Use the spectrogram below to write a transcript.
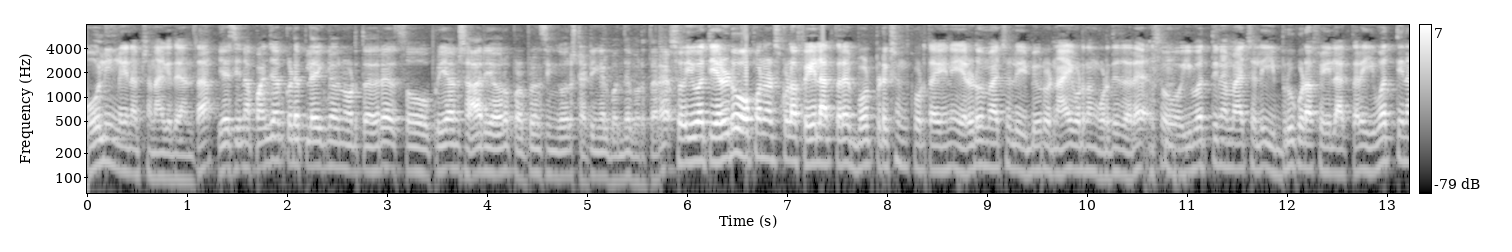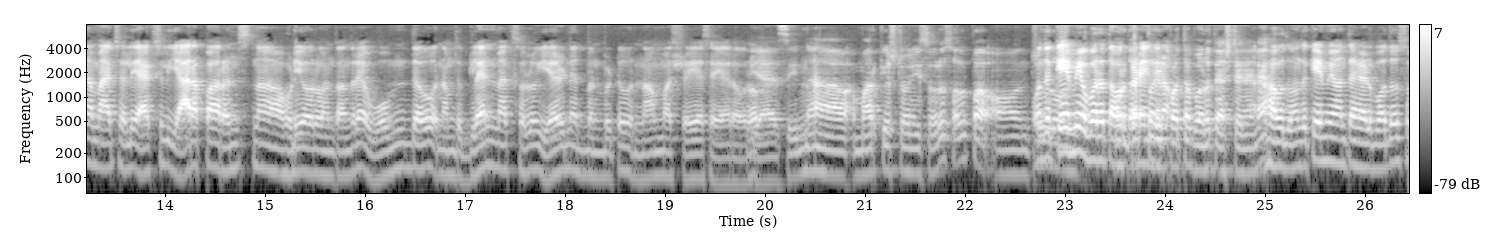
ಬೌಲಿಂಗ್ ಲೈನ್ ಚೆನ್ನಾಗಿದೆ ಅಂತ. ಎಸ್ ಇನ್ನ ಪಂಜಾಬ್ ಕಡೆ ಪ್ಲೇಯಿಂಗ್ ನೋಡ್ತಾ ಇದ್ರೆ ಸೊ ಪ್ರಿಯಾನ್ ಶಾರಿ ಅವರು ಪ್ರಭ್ರನ್ ಸಿಂಗ್ ಅವರು ಸ್ಟಾರ್ಟಿಂಗ್ ಅಲ್ಲಿ ಬಂದೇ ಬರ್ತಾರೆ. ಸೊ ಇವತ್ತು ಎರಡು ಓಪನರ್ಸ್ ಕೂಡ ಫೇಲ್ ಆಗ್ತಾರೆ. ಬೋರ್ಡ್ ಪ್ರೊಡಿಕ್ಷನ್ ಕೊಡ್ತಾ ಇದೀನಿ. ಎರಡು ಮ್ಯಾಚ್ ಅಲ್ಲಿ ಇಬ್ಬರು ನಾಯಿ ಹೊಡೆದಂಗೆ ಹೊಡೆದಿದ್ದಾರೆ. ಸೊ ಇವತ್ತಿನ ಮ್ಯಾಚ್ ಅಲ್ಲಿ ಇಬ್ರು ಕೂಡ ಫೇಲ್ ಆಗ್ತಾರೆ. ಇವತ್ತಿನ ಮ್ಯಾಚ್ ಅಲ್ಲಿ ಆಕ್ಚುಲಿ ಯಾರಪ್ಪ ರನ್ಸ್ನ ಹೊಡೆಯೋರು ಅಂತಂದ್ರೆ ಒಂದು ನಮ್ದು ಗ್ಲೆನ್ ಮ್ಯಾಕ್ಸ್ ಅಲ್ಲೂ ಎರಡನೇದು ಬಂದ್ಬಿಟ್ಟು ನಮ್ಮ ಶ್ರೇಯಸ್ ಅಯ್ಯರ್. ಅವರು ಇನ್ನ ಮಾರ್ಕ್ಯೂಸ್ ಟೋನಿಸ್ ಅವರು ಸ್ವಲ್ಪ ಒಂದು ಕೇಮಿಯೋ ಬರುತ್ತೆ ಅವ್ರ ಕಡೆಯಿಂದ. ಇಪ್ಪತ್ತು ಬರುತ್ತೆ ಅಷ್ಟೇನೆ ಹೌದು ಒಂದು ಕೇಮಿಯೋ ಅಂತ ಹೇಳ್ಬೋದು. ಸೊ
